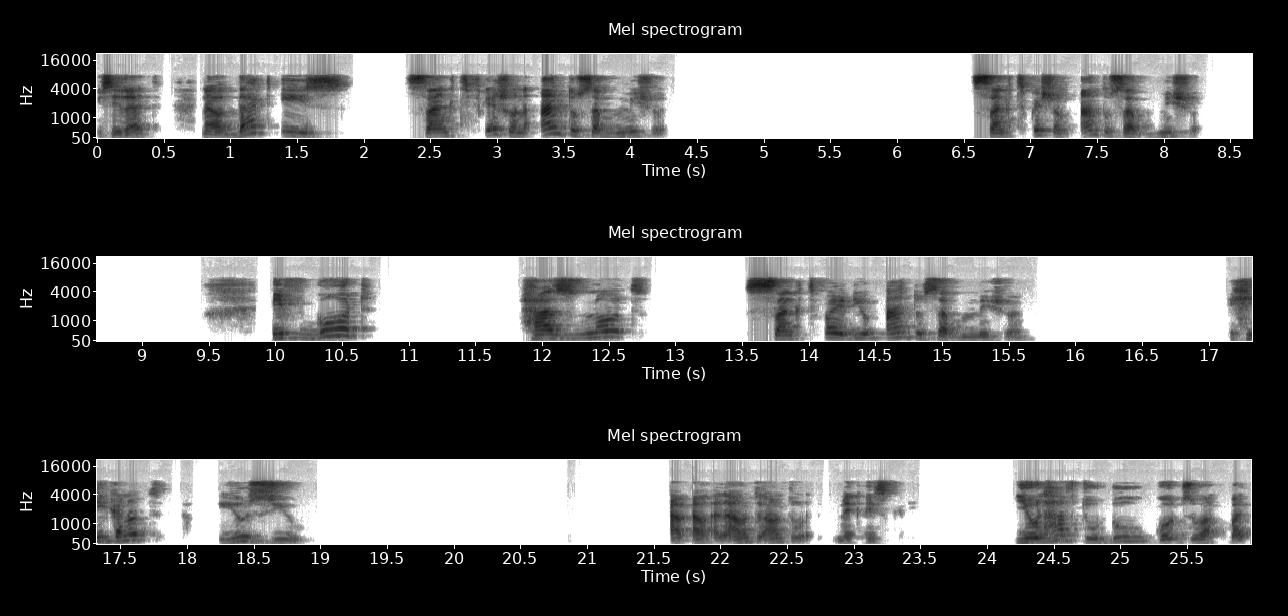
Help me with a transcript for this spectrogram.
You see that? Now that is sanctification unto submission. Sanctification unto submission. If God has not sanctified you unto submission, he cannot use you. I, I, I want to, I want to make this clear. You will have to do God's work, but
